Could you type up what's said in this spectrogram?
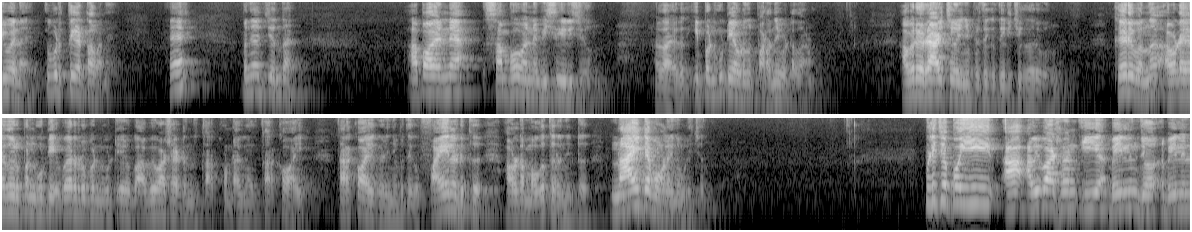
ഇവനെ. വൃത്തികെട്ടവനെ ഏ? അപ്പം ഞാൻ ചിന്ത അപ്പോൾ എന്നെ സംഭവം എന്നെ വിശീകരിച്ചു തന്നു. അതായത് ഈ പെൺകുട്ടി അവിടുന്ന് പറഞ്ഞു വിട്ടതാണ്. അവരൊരാഴ്ച കഴിഞ്ഞപ്പോഴത്തേക്ക് തിരിച്ച് കയറി വന്നു. കയറി വന്ന് അവിടെ ഏതൊരു പെൺകുട്ടി വേറൊരു പെൺകുട്ടി അഭിഭാഷകമായിട്ട് തർക്കം ഉണ്ടായിരുന്നു തർക്കമായി. തർക്കമായി കഴിഞ്ഞപ്പോഴത്തേക്ക് ഫയലെടുത്ത് അവളുടെ മുഖത്തെറിഞ്ഞിട്ട് നായിന്റെ മോളിൽ നിന്ന് വിളിച്ചെന്നു വിളിച്ചപ്പോൾ ഈ ആ അഭിഭാഷകൻ ഈ ബെയിലിൻ ജോ ബെയിലിൻ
